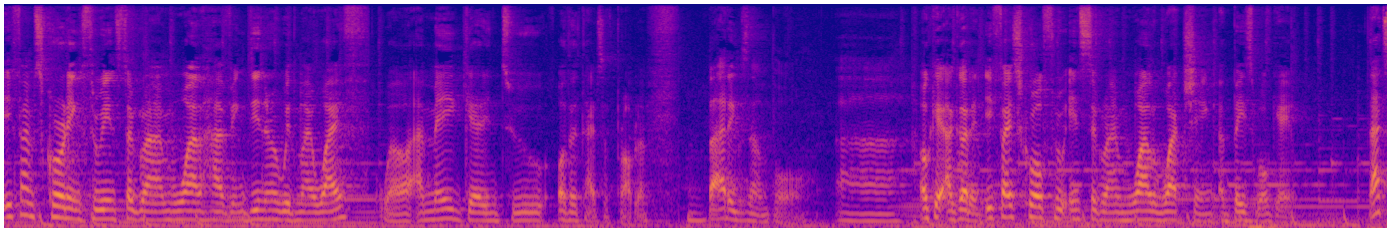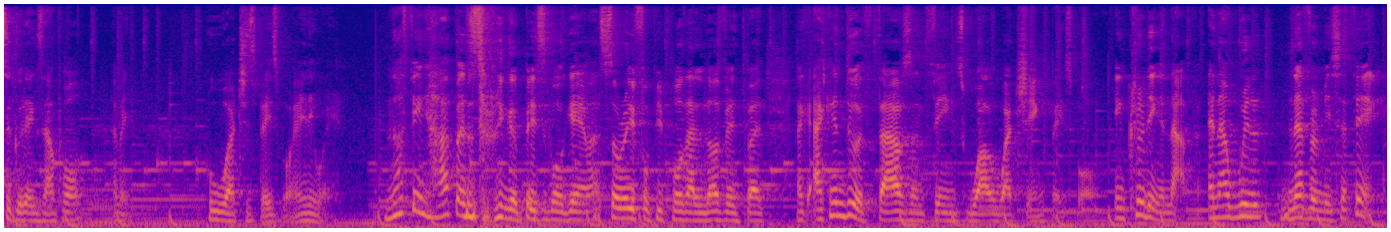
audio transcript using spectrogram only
If I'm scrolling through Instagram while having dinner with my wife, well, I may get into other types of problems. Bad example. Uh, okay, I got it. If I scroll through Instagram while watching a baseball game, that's a good example. I mean, who watches baseball anyway? Nothing happens during a baseball game. I'm sorry for people that love it, but like I can do a thousand things while watching baseball, including a nap, and I will never miss a thing.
